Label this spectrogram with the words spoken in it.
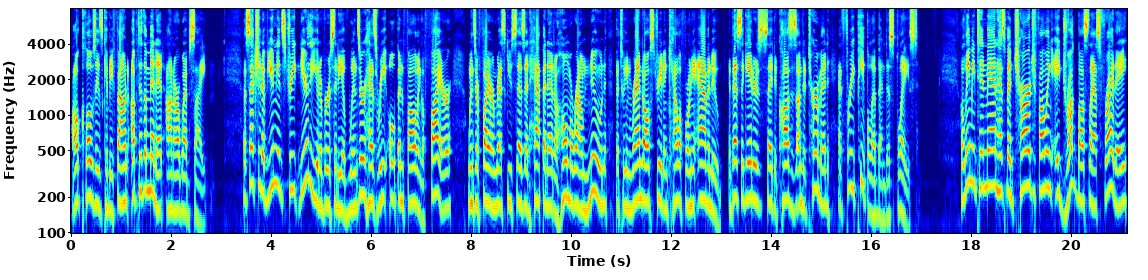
All closings can be found up to the minute on our website. A section of Union Street near the University of Windsor has reopened following a fire. Windsor Fire and Rescue says it happened at a home around noon between Randolph Street and California Avenue. Investigators say the cause is undetermined and three people have been displaced. A Leamington man has been charged following a drug bust last Friday.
